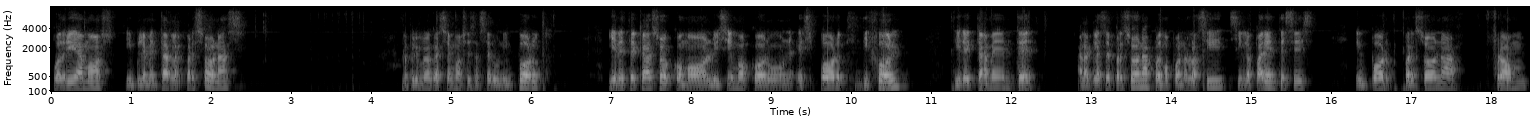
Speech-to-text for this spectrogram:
podríamos implementar las personas. Lo primero que hacemos es hacer un import. Y en este caso, como lo hicimos con un export default, directamente a la clase persona, podemos ponerlo así, sin los paréntesis, import persona from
